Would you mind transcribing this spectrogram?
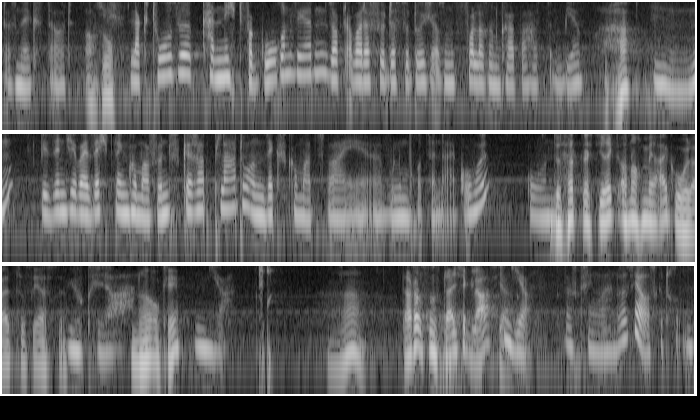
das Milk Stout. Ach so. Laktose kann nicht vergoren werden, sorgt aber dafür, dass du durchaus einen volleren Körper hast im Bier. Aha. Wir sind hier bei 16,5 Grad Plato und 6,2 äh, Volumenprozent Alkohol. Und Das hat gleich direkt auch noch mehr Alkohol als das erste. ja klar. Ne, okay. Ja. Da hat das das gleiche Glas, ja. Ja, das kriegen wir. hin. Du hast ja ausgetrunken.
